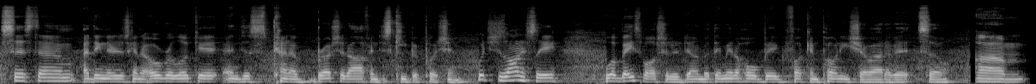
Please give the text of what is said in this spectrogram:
system. I think they're just going to overlook it and just kind of brush it off and just keep it pushing, which is honestly what baseball should have done. But they made a whole big fucking pony show out of it. So Um,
